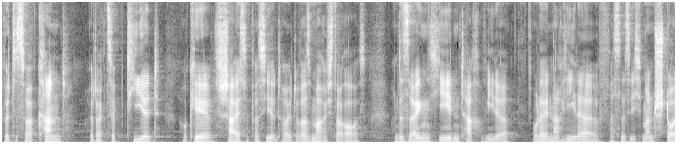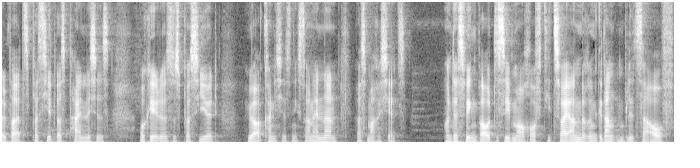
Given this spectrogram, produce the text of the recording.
wird es so erkannt, wird akzeptiert, okay, Scheiße passiert heute, was mache ich daraus? Und das ist eigentlich jeden Tag wieder oder nach jeder, was weiß ich, man stolpert, es passiert was Peinliches. Okay, das ist passiert. Ja, kann ich jetzt nichts dran ändern. Was mache ich jetzt? Und deswegen baut es eben auch auf die zwei anderen Gedankenblitze auf.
